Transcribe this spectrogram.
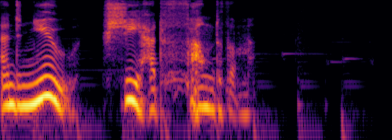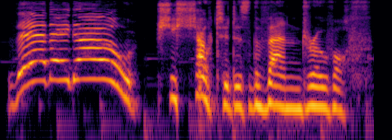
and knew she had found them. There they go! she shouted as the van drove off.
